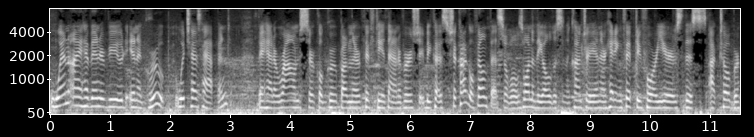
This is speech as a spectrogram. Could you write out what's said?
When I have interviewed in a group, which has happened, they had a round circle group on their 50th anniversary because Chicago Film Festival is one of the oldest in the country, and they're hitting 54 years this October.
